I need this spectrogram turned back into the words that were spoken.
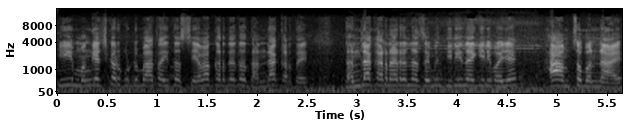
की मंगेशकर कुटुंब आता इथं सेवा करते तर धंदा करते. धंदा करणाऱ्यांना जमीन दिली नाही गेली पाहिजे. हा आमचं म्हणणं आहे.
